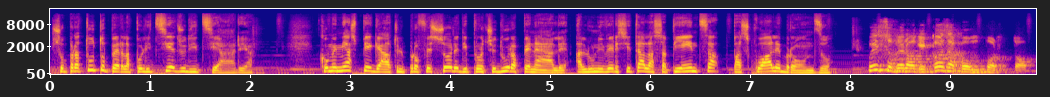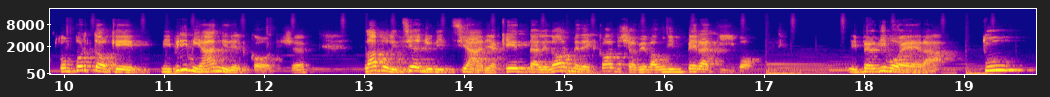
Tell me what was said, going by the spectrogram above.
soprattutto per la polizia giudiziaria. Come mi ha spiegato il professore di procedura penale all'Università La Sapienza, Pasquale Bronzo. Questo però che cosa comportò? Comportò che nei primi anni del codice la polizia giudiziaria, che dalle norme del codice aveva un imperativo, l'imperativo era tu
